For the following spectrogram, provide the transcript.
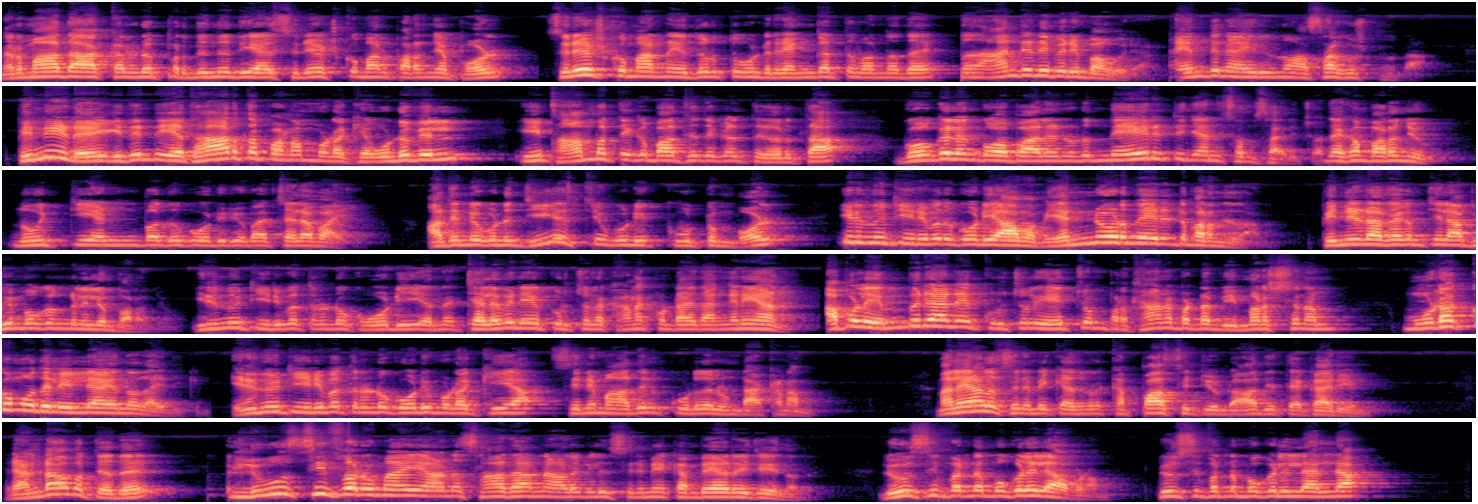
നിർമ്മാതാക്കളുടെ പ്രതിനിധിയായ സുരേഷ് കുമാർ പറഞ്ഞപ്പോൾ സുരേഷ് കുമാറിനെ എതിർത്തുകൊണ്ട് രംഗത്ത് വന്നത് ആന്റണി പെരുമ്പാവൂരാണ്. എന്തിനായിരുന്നു അസഹിഷ്ണുത പിന്നീട് ഇതിന്റെ യഥാർത്ഥ പണം മുടക്കിയ ഒടുവിൽ ഈ സാമ്പത്തിക ബാധ്യതകൾ തീർത്ത ഗോകുലം ഗോപാലനോട് നേരിട്ട് ഞാൻ സംസാരിച്ചു. അദ്ദേഹം പറഞ്ഞു നൂറ്റി എൺപത് കോടി രൂപ ചെലവായി. അതിന്റെ കൂടെ ജി എസ് ടി കൂടി കൂട്ടുമ്പോൾ ഇരുന്നൂറ്റി ഇരുപത് കോടി ആവാം. എന്നോട് നേരിട്ട് പറഞ്ഞതാണ്. പിന്നീട് അദ്ദേഹം ചില അഭിമുഖങ്ങളിലും പറഞ്ഞു ഇരുന്നൂറ്റി ഇരുപത്തിരണ്ട് കോടി എന്ന ചെലവിനെ കുറിച്ചുള്ള കണക്കുണ്ടായത് അങ്ങനെയാണ്. അപ്പോൾ എമ്പുരാനെ കുറിച്ചുള്ള ഏറ്റവും പ്രധാനപ്പെട്ട വിമർശനം മുടക്കുമുതലില്ല എന്നതായിരിക്കും. ഇരുന്നൂറ്റി ഇരുപത്തിരണ്ട് കോടി മുടക്കിയ സിനിമ അതിൽ കൂടുതൽ ഉണ്ടാക്കണം. മലയാള സിനിമയ്ക്ക് അതിനുള്ള കപ്പാസിറ്റി ഉണ്ട്. ആദ്യത്തെ കാര്യം രണ്ടാമത്തേത് ലൂസിഫറുമായാണ് സാധാരണ ആളുകൾ സിനിമയെ കമ്പയർ ചെയ്യുന്നത്. ലൂസിഫറിന്റെ മുകളിലാവണം. ലൂസിഫറിന്റെ മുകളിലല്ല.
